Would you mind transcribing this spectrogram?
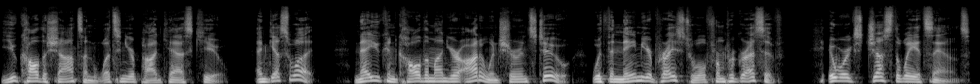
you call the shots on what's in your podcast queue. And guess what? Now you can call them on your auto insurance too with the Name Your Price tool from Progressive. It works just the way it sounds.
